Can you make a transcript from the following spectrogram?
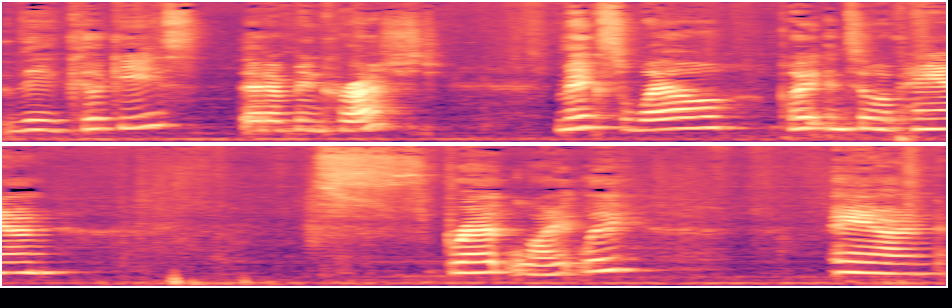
the cookies that have been crushed. Mix well, put into a pan, spread lightly, and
